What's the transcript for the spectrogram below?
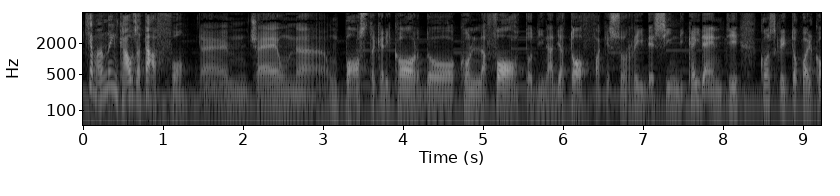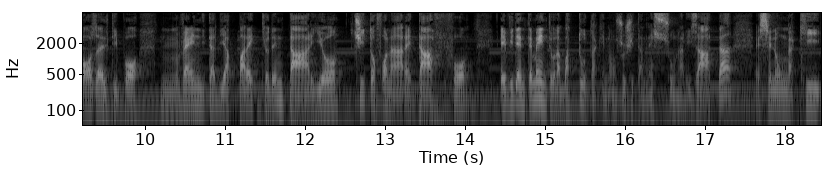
chiamando in causa Taffo. Eh, c'è un, un, post che ricordo con la foto di Nadia Toffa che sorride e si indica i denti, con scritto qualcosa del tipo mh, vendita di apparecchio dentario, citofonare Taffo. Evidentemente una battuta che non suscita nessuna risata, se non a chi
